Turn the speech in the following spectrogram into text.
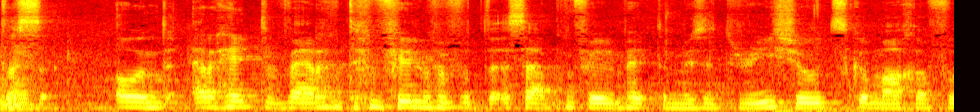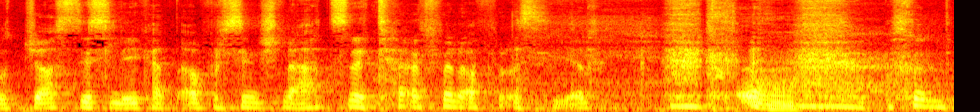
Das, und er hätte während dem Film, von demselben Film, hätte er müssen Reshoots machen von Justice League, hat aber seinen Schnauz nicht dürfen abrasieren. und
